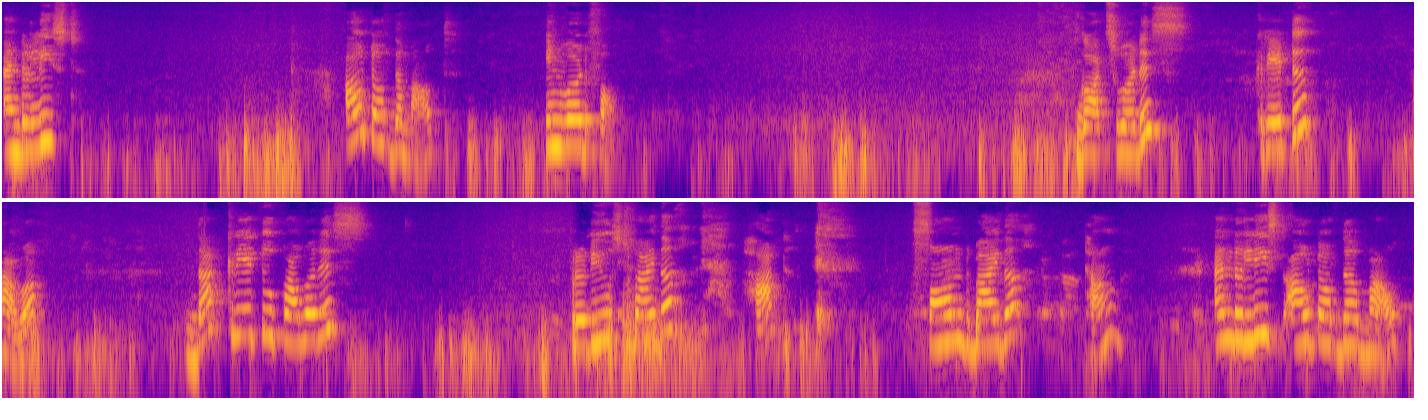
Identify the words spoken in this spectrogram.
and released out of the mouth in word form. God's word is creative power. That creative power is produced by the heart, formed by the tongue, and released out of the mouth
